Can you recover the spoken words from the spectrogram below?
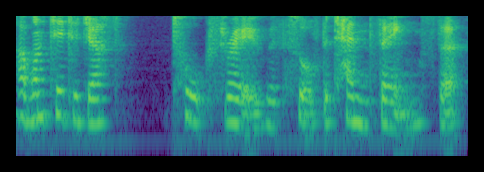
I wanted to just talk through with sort of the 10 things that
